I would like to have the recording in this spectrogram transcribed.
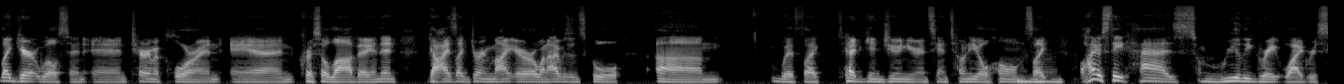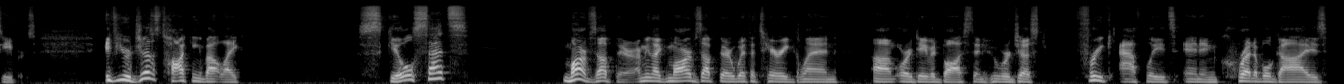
like Garrett Wilson and Terry McLaurin and Chris Olave, and then guys like during my era when I was in school, um, with like Ted Ginn Jr. and Santonio Holmes. Mm-hmm. Like Ohio State has some really great wide receivers. If you're just talking about like skill sets, Marv's up there. I mean, like Marv's up there with a Terry Glenn um, or a David Boston, who were just freak athletes and incredible guys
